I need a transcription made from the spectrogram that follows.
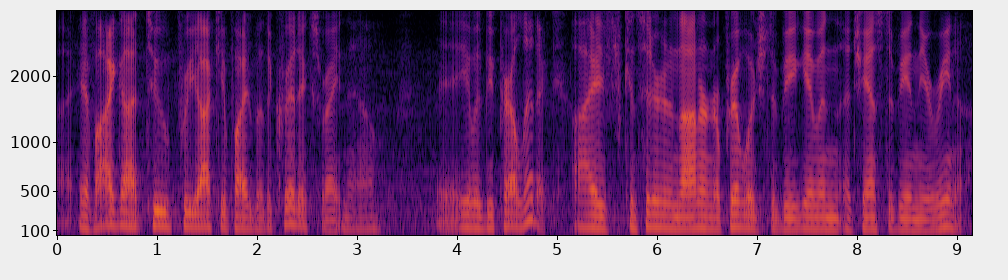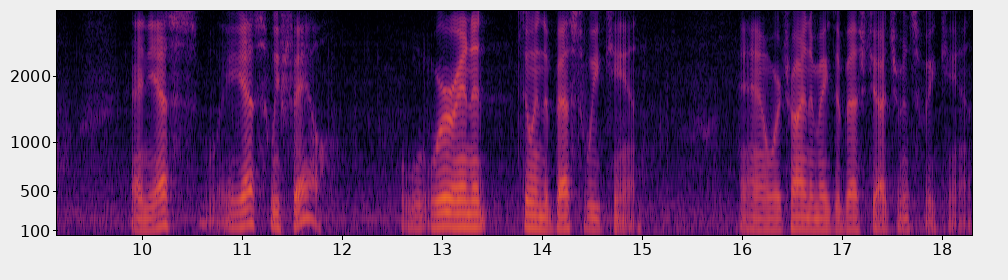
Uh, if I got too preoccupied with the critics right now, it would be paralytic. I've considered it an honor and a privilege to be given a chance to be in the arena. And yes, yes, we fail. We're in it doing the best we can and we're trying to make the best judgments we can.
